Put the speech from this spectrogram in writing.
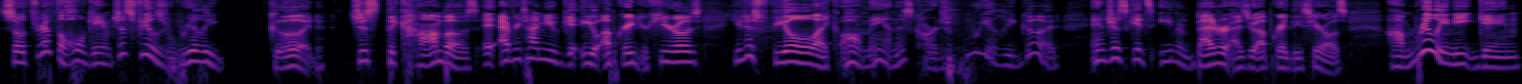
So throughout the whole game, it just feels really good. Just the combos. Every time you get you upgrade your heroes, you just feel like, oh man, this card is really good. And it just gets even better as you upgrade these heroes. Um, really neat game.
